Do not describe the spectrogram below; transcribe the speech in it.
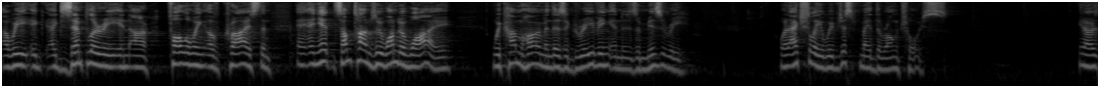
are we exemplary in our following of Christ? And, and yet sometimes we wonder why we come home and there's a grieving and there's a misery when actually we've just made the wrong choice. You know,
